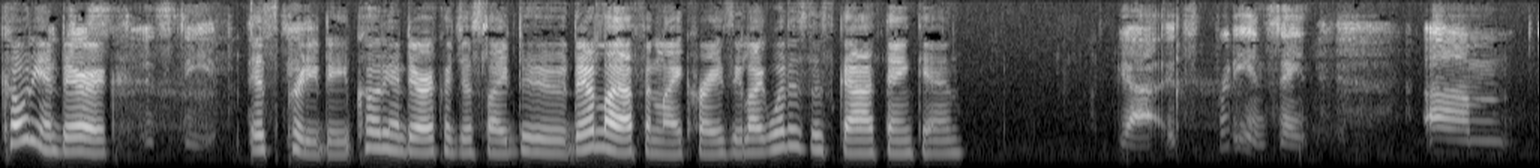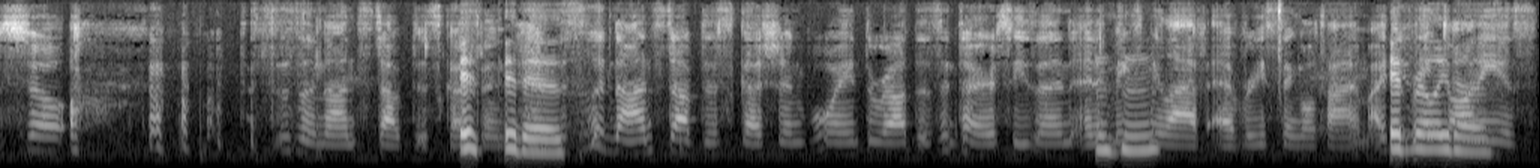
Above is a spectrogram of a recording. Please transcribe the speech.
Cody and Derek. Just, it's deep. It's, it's deep. pretty deep. Cody and Derek are just like, dude, they're laughing like crazy. Like, what is this guy thinking? Yeah, it's pretty insane. Um, so this is a nonstop discussion. It, it is. This is a nonstop discussion point throughout this entire season, and it mm-hmm. makes me laugh every single time. I it really Donnie does. is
